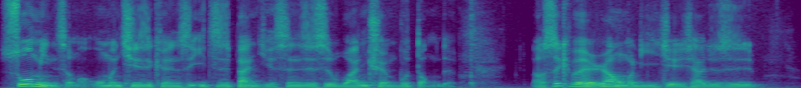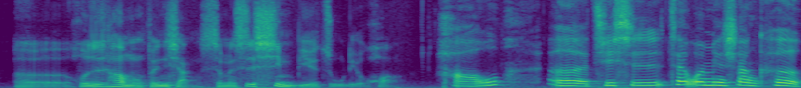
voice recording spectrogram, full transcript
说明什么？我们其实可能是一知半解，甚至是完全不懂的。老师可不可以让我们理解一下，就是呃，或者是和我们分享什么是性别主流化？好，呃，其实，在外面上课，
